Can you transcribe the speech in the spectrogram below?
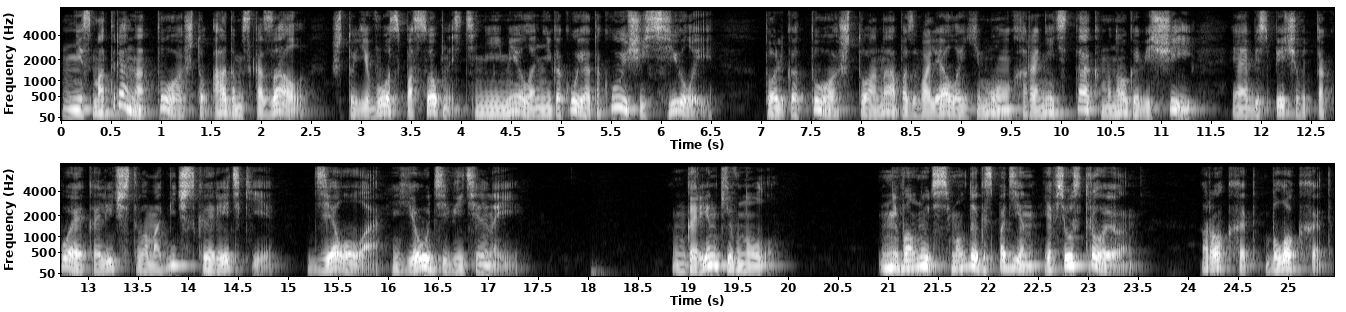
Несмотря на то, что Адам сказал, что его способность не имела никакой атакующей силы, только то, что она позволяла ему хранить так много вещей и обеспечивать такое количество магической редьки, делало ее удивительной. Гарин кивнул. «Не волнуйтесь, молодой господин, я все устрою. Рокхэт, Блокхэт,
